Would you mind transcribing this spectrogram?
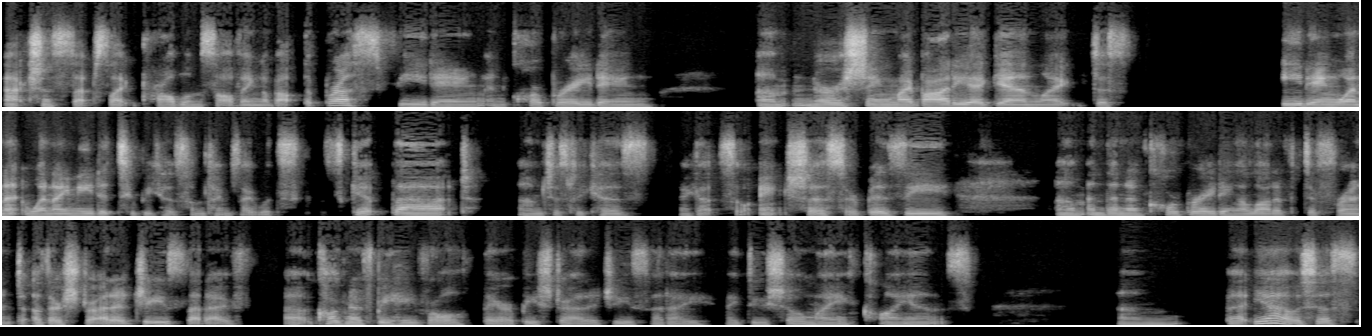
action steps like problem solving about the breastfeeding, incorporating, um, nourishing my body again, like just eating when when I needed to because sometimes I would skip that um, just because I got so anxious or busy, um, and then incorporating a lot of different other strategies that I've uh, cognitive behavioral therapy strategies that I I do show my clients. Um, but yeah, it was just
